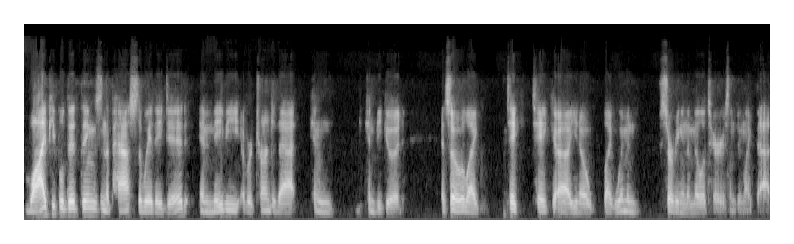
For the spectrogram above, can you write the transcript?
why people did things in the past the way they did, and maybe a return to that can can be good. And so, like, take take uh, you know, like women serving in the military or something like that.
